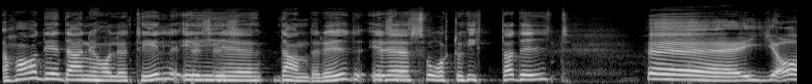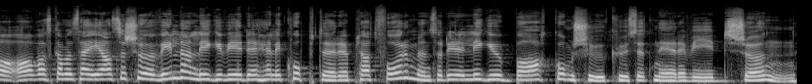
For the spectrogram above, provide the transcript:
Jaha, det är där ni håller till i Precis. eh, Danderyd. Är det Precis. svårt att hitta dit? Eh, ja, vad ska man säga? Alltså Sjövillan ligger vid helikopterplattformen så det ligger ju bakom sjukhuset nere vid sjön.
